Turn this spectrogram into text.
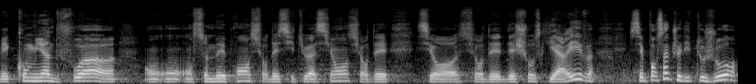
Mais combien de fois euh, on, se méprend sur des situations, sur des, sur, sur des, choses qui arrivent? C'est pour ça que je dis toujours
